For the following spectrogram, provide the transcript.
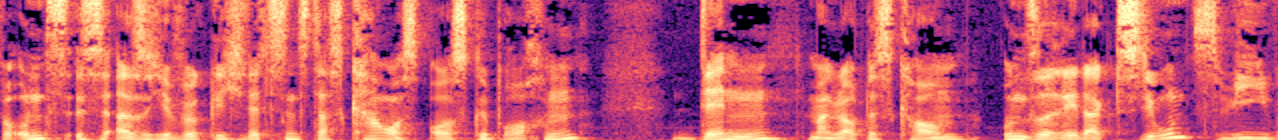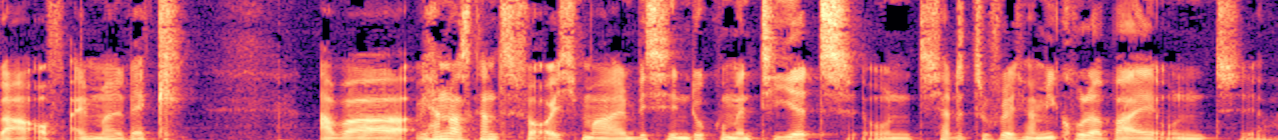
bei uns ist also hier wirklich letztens das Chaos ausgebrochen, denn, man glaubt es kaum, unsere Redaktions-Wie war auf einmal weg. Aber wir haben das Ganze für euch mal ein bisschen dokumentiert und ich hatte zufällig mein Mikro dabei und ja,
